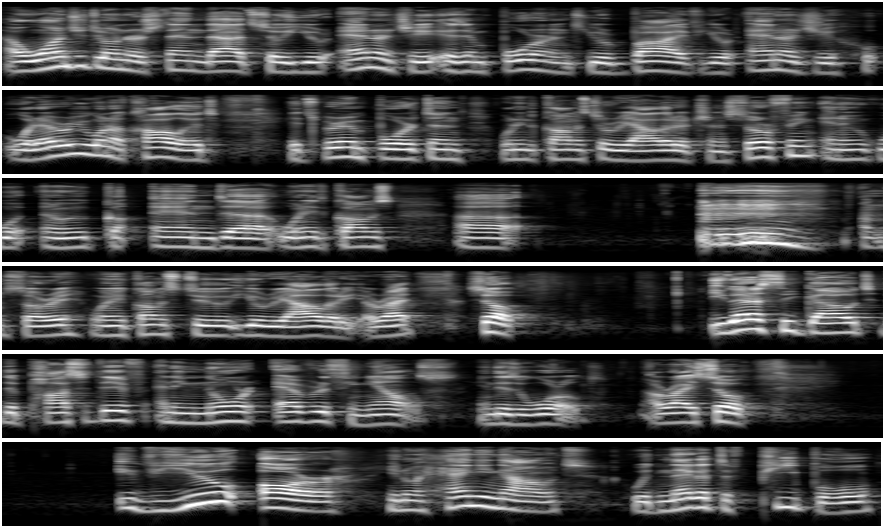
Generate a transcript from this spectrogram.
I want you to understand that. So your energy is important, your vibe, your energy, whatever you want to call it, it's very important when it comes to reality transurfing and and uh, when it comes. Uh, I'm sorry, when it comes to your reality, all right? So you gotta seek out the positive and ignore everything else in this world, all right? So if you are, you know, hanging out with negative people,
